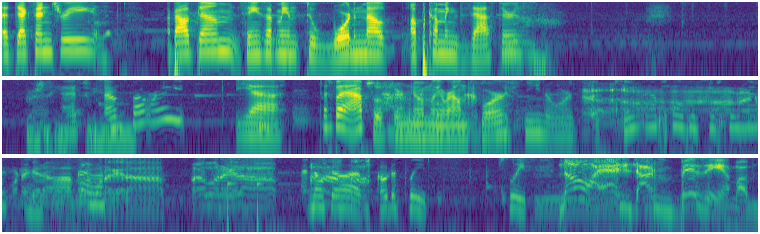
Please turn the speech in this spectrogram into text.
uh, Dex entry about them, saying something to warn them about upcoming disasters. that sounds about right. Yeah, that's what Absols are normally around for. I've seen or the same assholes we've just seen that. I wanna get up. I wanna get up. I wanna get up. No, go ahead. Go to sleep. Sleep. No, I had, I'm busy. I'm um,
